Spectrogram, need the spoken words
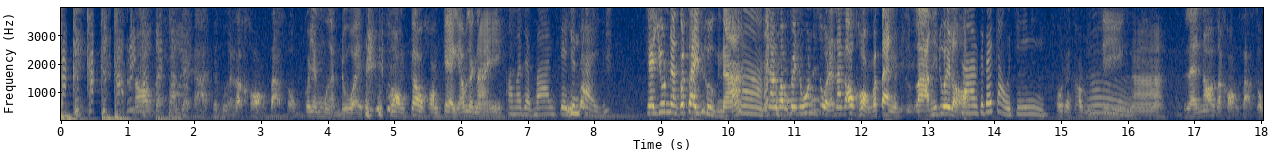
รักคึกคักคึกคักรีบนอเข้ากจามากบรรยากาศจะเหมือนแล้วของสะสมก็ยังเหมือนด้วย ของเก่าของแก่เอามาจากไหน เอามาจากบ้านเจยุนไถ เจยุ่นนางก็ใจถึงนะอ่านนางมาเป็นหุ้นส่วนแล้วนางก็เอาของมาแต่งร้านให้ด้วยเหรอ ใช่มันจะได้เก่าจริง โอ้แต่เขาจริงๆนะ และนอกจากของสะสม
